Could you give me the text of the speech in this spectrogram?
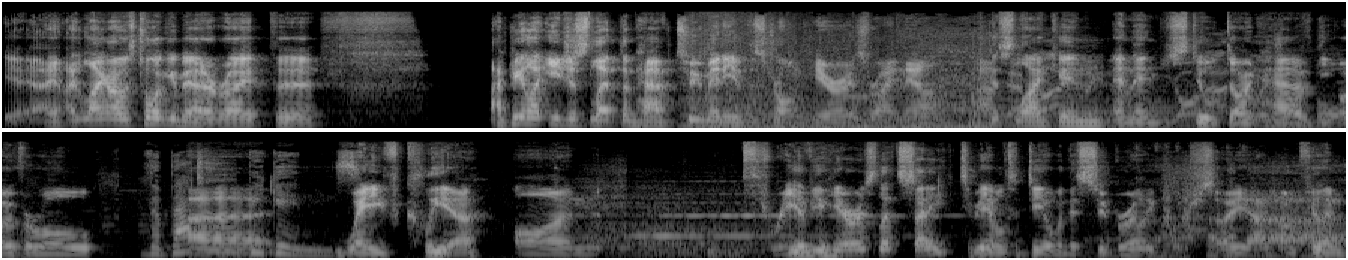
Yeah, I, I, like I was talking about it, right? The I feel like you just let them have too many of the strong heroes right now. Uh, just like in, and then you still don't have the overall The battle uh, begins. wave clear on three of your heroes, let's say, to be able to deal with this super early push. So yeah, I'm- I'm feeling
